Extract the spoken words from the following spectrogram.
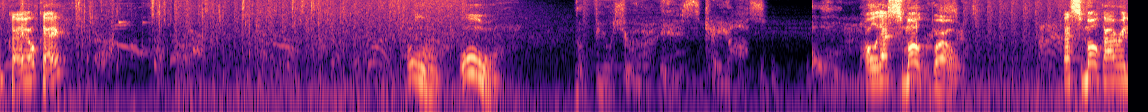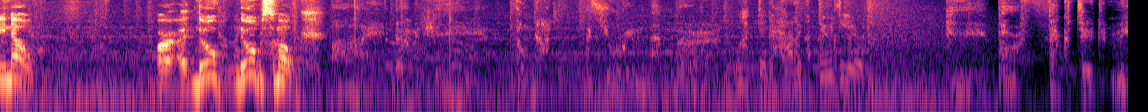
Okay, okay. Ooh, ooh. The future is chaos. All Oh, that's smoke, bro. That's smoke, I already know. Or uh, noob, noob smoke. I am he, though not as you remember. What did Havik do to you? Perfected me.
